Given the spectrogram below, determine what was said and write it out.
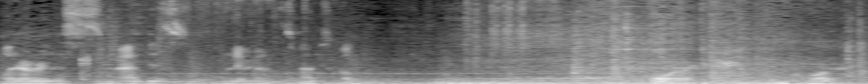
Whatever this map is. I don't even know what this map's called. Four. Four.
